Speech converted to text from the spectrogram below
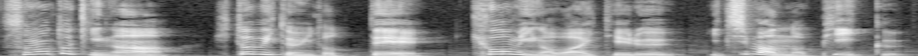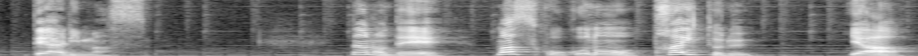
その時が人々にとって興味が湧いている一番のピークであります。なので、まずここのタイトルや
